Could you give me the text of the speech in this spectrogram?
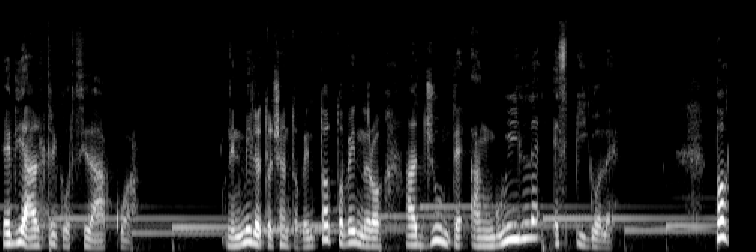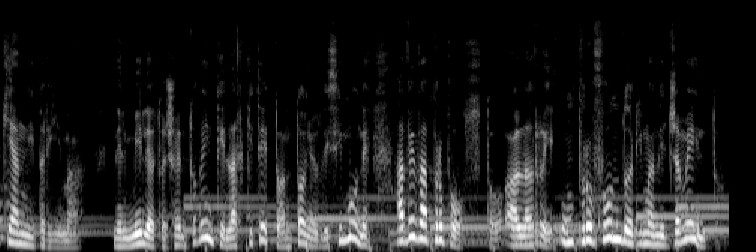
e di altri corsi d'acqua. Nel 1828 vennero aggiunte anguille e spigole. Pochi anni prima, nel 1820, l'architetto Antonio De Simone aveva proposto al re un profondo rimaneggiamento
